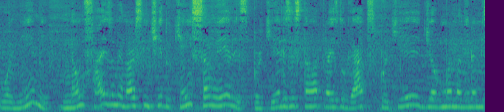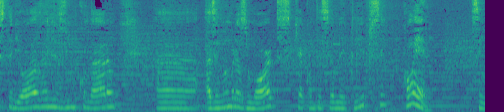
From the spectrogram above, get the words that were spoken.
o anime, não faz o menor sentido. Quem são eles? Porque eles estão atrás do Gatos? Porque de alguma maneira misteriosa eles vincularam ah, as inúmeras mortes que aconteceu no eclipse com ele? Sim,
